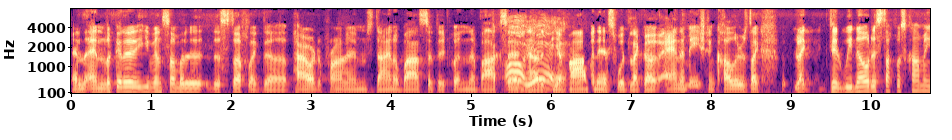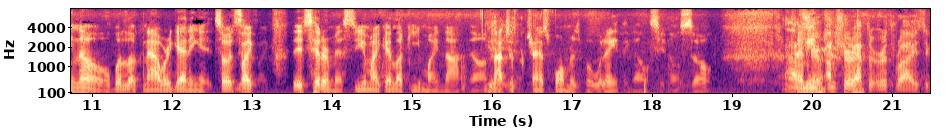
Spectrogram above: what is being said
And and look at it, even some of the, the stuff like the Power to Primes, Dinobots that they put in their box set. Oh, now the yeah. Abominus with like a animation colors. Like like did we know this stuff was coming? No, but look, now we're getting it. So it's Yeah. like it's hit or miss. You might get lucky, you might not. Um, Yeah, not just with Transformers, but with anything else. You know. So I'm I sure. mean- I'm sure after Earthrise, they're,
